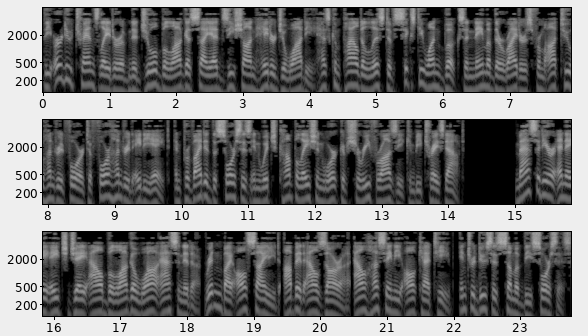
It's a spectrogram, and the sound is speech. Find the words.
The Urdu translator of Nahj al-Balagha Syed Zishan Haider Jawadi has compiled a list of 61 books and name of their writers from A 204 to 488, and provided the sources in which compilation work of Sharif Razi can be traced out. Masadir Nahj al-Balagha wa Asanida, written by al-Sa'id Abid al-Zahra al-Husayni al-Khatib, introduces some of these sources.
